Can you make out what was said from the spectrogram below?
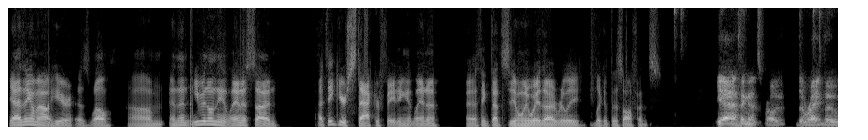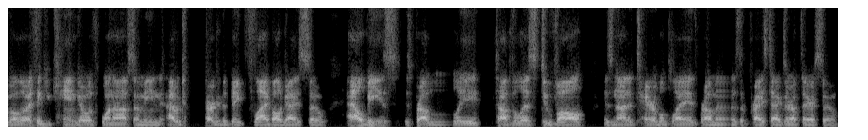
Yeah, I think I'm out here as well. Um, and then even on the Atlanta side, I think your stack are fading Atlanta. And I think that's the only way that I really look at this offense. Yeah, I think that's probably the right move. Although I think you can go with one offs. I mean, I would target the big fly ball guys. So Albies is probably top of the list. Duvall is not a terrible play. The problem is the price tags are up there. So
